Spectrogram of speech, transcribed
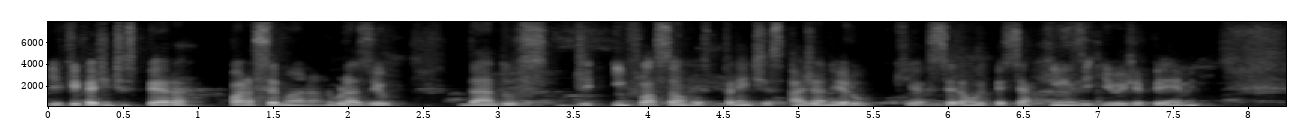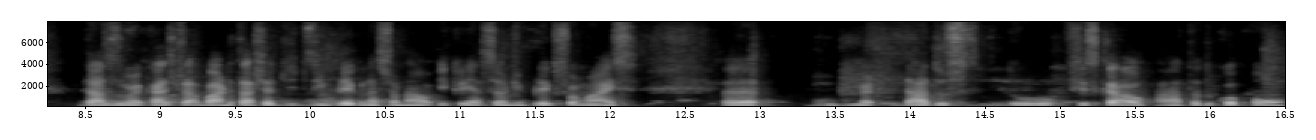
E o que a gente espera para a semana? No Brasil, dados de inflação referentes a janeiro, que serão o IPCA 15 e o IGPM, dados do mercado de trabalho, taxa de desemprego nacional e criação de empregos formais, dados do fiscal, a ata do Copom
